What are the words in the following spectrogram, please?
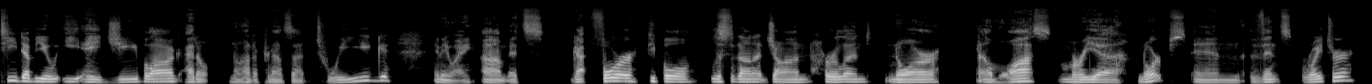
TWEAG blog. I don't know how to pronounce that. Tweeg. Anyway, um, it's got four people listed on it: John Herland, Nor, Elm Wass, Maria Knorps, and Vince Reuter.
